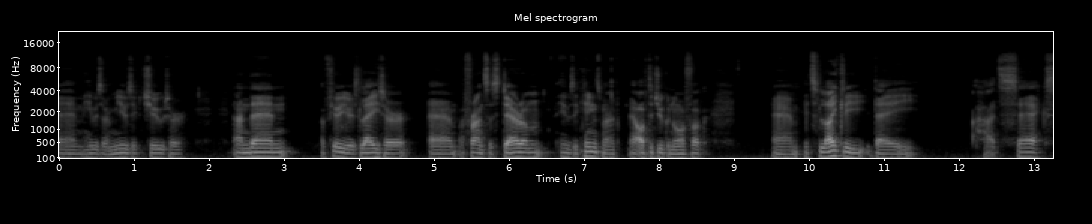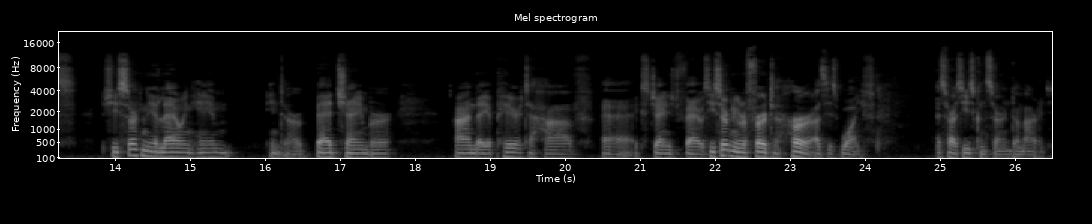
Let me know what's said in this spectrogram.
Um, he was her music tutor. And then a few years later, um, Francis Derham, he was a kingsman uh, of the Duke of Norfolk. Um, it's likely they had sex. She's certainly allowing him into her bedchamber, and they appear to have uh, exchanged vows. He certainly referred to her as his wife. As far as he's concerned, they're married.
